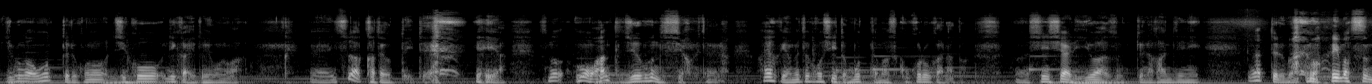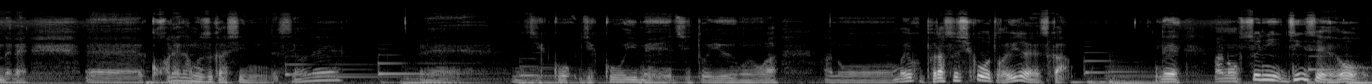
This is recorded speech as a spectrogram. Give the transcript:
自分が思ってるこの自己理解というものは、えー、実は偏っていて いやいやそのもうあんた十分ですよみたいな。早くやめてほしいと思ってます心からと、うん、シンシアリー言わずっていうような感じになってる場合もありますんでね、えー、これが難しいんですよね。えー、自己自己イメージというものが、あのー、まあ、よくプラス思考とか言うじゃないですか。であの普通に人生を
